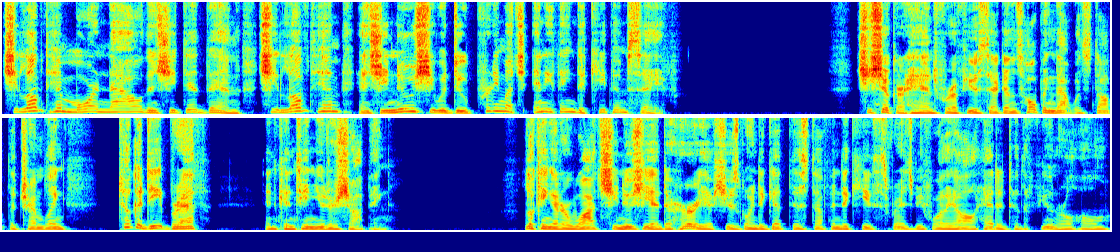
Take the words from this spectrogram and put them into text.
she loved him more now than she did then. She loved him, and she knew she would do pretty much anything to keep him safe. She shook her hand for a few seconds, hoping that would stop the trembling, took a deep breath, and continued her shopping. Looking at her watch, she knew she had to hurry if she was going to get this stuff into Keith's fridge before they all headed to the funeral home.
